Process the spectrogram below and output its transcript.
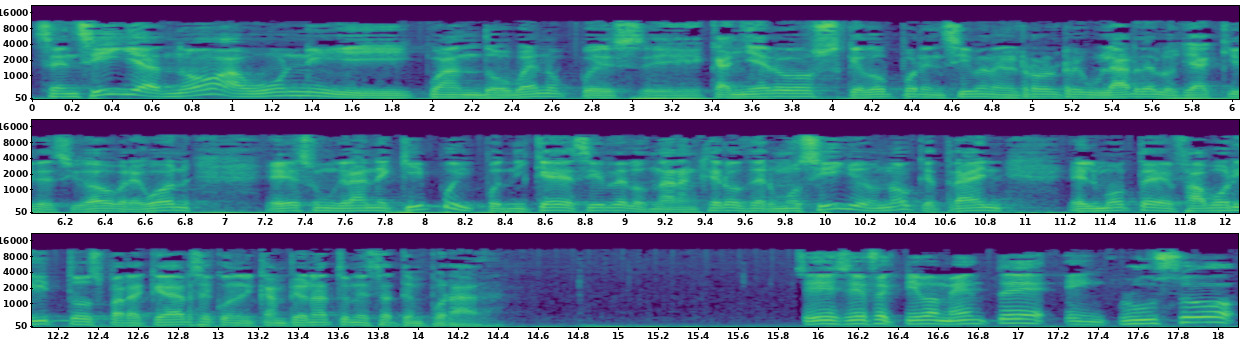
sencillas, ¿no? Aún y cuando, bueno, pues eh, Cañeros quedó por encima en el rol regular de los Yaquis de Ciudad Obregón, es un gran equipo y pues ni qué decir de los Naranjeros de Hermosillo, ¿no? Que traen el mote de favoritos para quedarse con el campeonato en esta temporada. Sí, sí, efectivamente. E incluso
